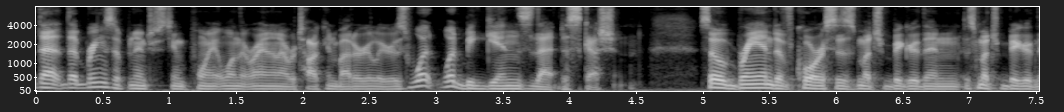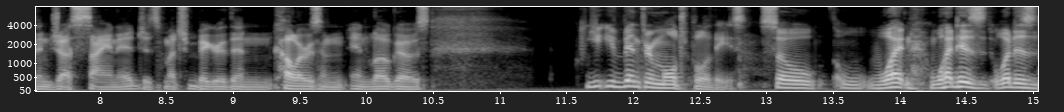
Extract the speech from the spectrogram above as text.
That that brings up an interesting point, one that Ryan and I were talking about earlier, is what what begins that discussion. So brand, of course, is much bigger than it's much bigger than just signage. It's much bigger than colors and, and logos you, have been through multiple of these. So what what is what is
